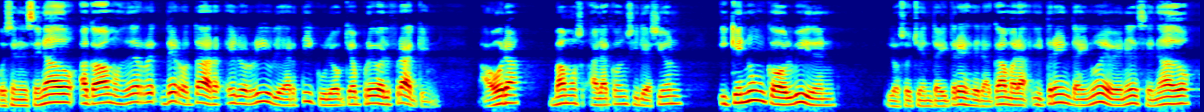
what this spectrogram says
Pues en el Senado acabamos de derrotar el horrible artículo que aprueba el fracking. Ahora vamos a la conciliación y que nunca olviden los 83 de la Cámara y 39 en el Senado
